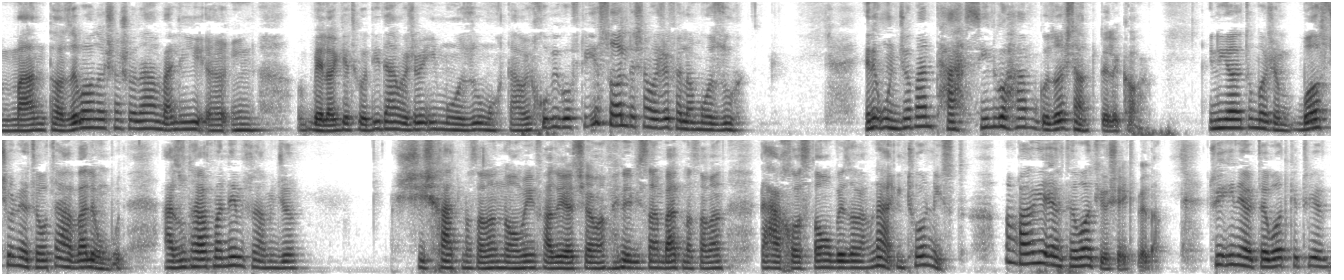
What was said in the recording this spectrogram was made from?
من تازه با آشنا شدم ولی این بلاگت رو دیدم راجع به این موضوع محتوای خوبی گفتی. یه سوال داشتم راجع فلان موضوع. یعنی اونجا من تحسین رو هم گذاشتم تو دل کار. اینو یادتون باشه باز چون ارتباط اولمون بود. از اون طرف من نمی‌تونم اینجا شیش خط مثلا نامه فدایت شما بنویسم بعد مثلا درخواستامو بذارم. نه اینطور نیست. من قرار یه ارتباطی رو شکل بدم. توی این ارتباط که توی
